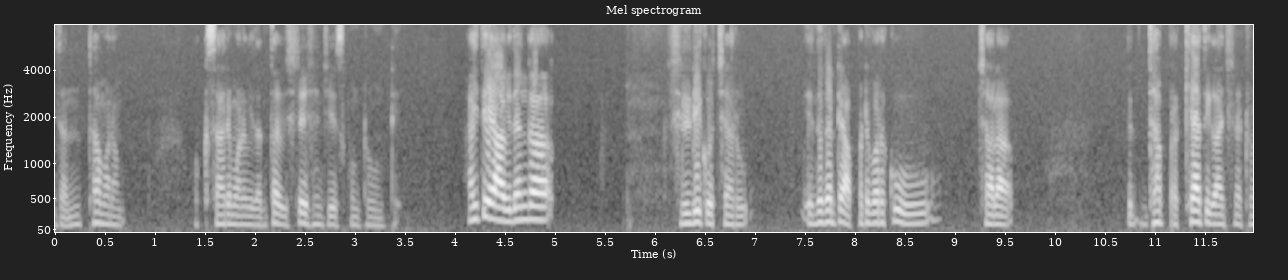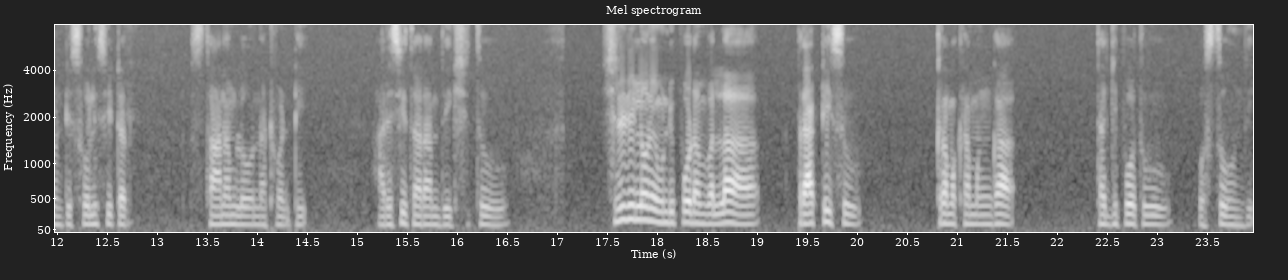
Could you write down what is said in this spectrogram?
ఇదంతా మనం ఒకసారి మనం ఇదంతా విశ్లేషణ చేసుకుంటూ ఉంటే. అయితే ఆ విధంగా షిరిడీకి వచ్చారు ఎందుకంటే అప్పటి వరకు చాలా పెద్ద ప్రఖ్యాతిగాంచినటువంటి సోలిసిటర్ స్థానంలో ఉన్నటువంటి హరిసీతారాం దీక్షిత్ షిరిడిలోనే ఉండిపోవడం వల్ల ప్రాక్టీసు క్రమక్రమంగా తగ్గిపోతూ వస్తూ ఉంది.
